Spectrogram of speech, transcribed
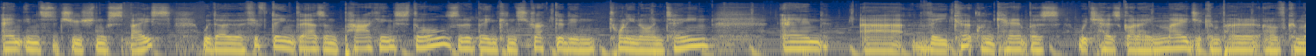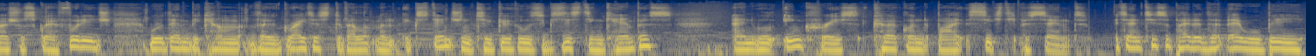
and institutional space, with over 15,000 parking stalls that have been constructed in 2019, and uh, the Kirkland campus, which has got a major component of commercial square footage, will then become the greatest development extension to Google's existing campus and will increase Kirkland by 60%. It's anticipated that there will be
